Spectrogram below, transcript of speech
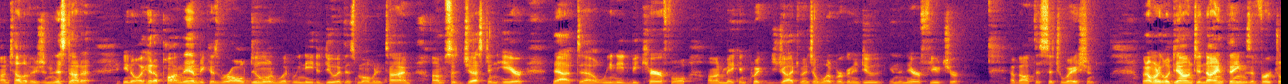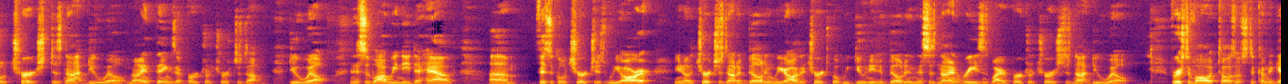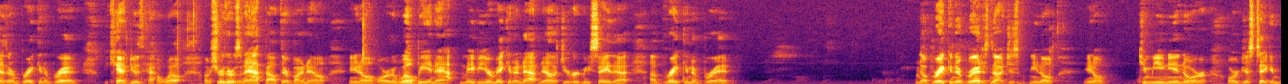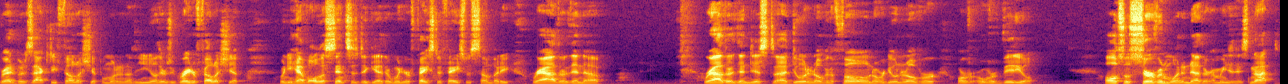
on television. And it's not a you know a hit upon them because we're all doing what we need to do at this moment in time. I'm suggesting here that uh, we need to be careful on making quick judgments on what we're going to do in the near future about this situation but I want to go down to nine things a virtual church does not do well. Nine things a virtual church does not do well. And this is why we need to have um, physical churches. We are, you know, the church is not a building. We are the church, but we do need a building. And this is nine reasons why a virtual church does not do well. First of all, it tells us to come together and breaking a bread. We can't do that. Well, I'm sure there's an app out there by now, you know, or there will be an app. Maybe you're making an app now that you heard me say that of breaking a bread. Now, breaking the bread is not just you know, you know, communion or or just taking bread, but it's actually fellowship in one another. You know, there's a greater fellowship when you have all the senses together, when you're face to face with somebody, rather than uh, rather than just uh, doing it over the phone or doing it over or over video. Also, serving one another. I mean, it's not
